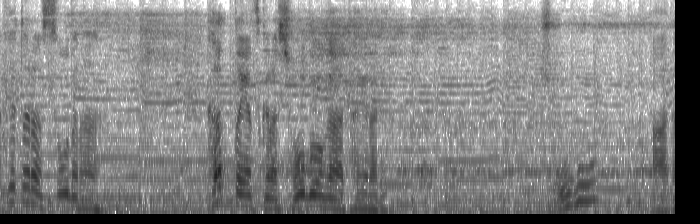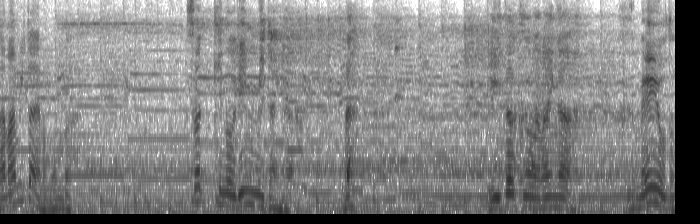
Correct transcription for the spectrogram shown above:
負けたらそうだな。勝ったやつから称号が与えられる。称号あだ名みたいなもんだ。さっきのリンみたいなな。痛くはないが不名誉だ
